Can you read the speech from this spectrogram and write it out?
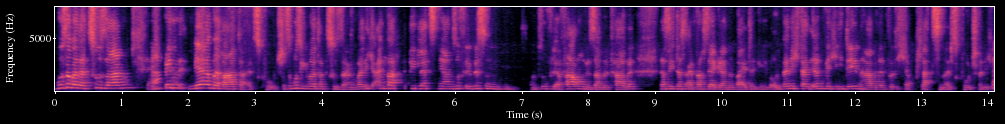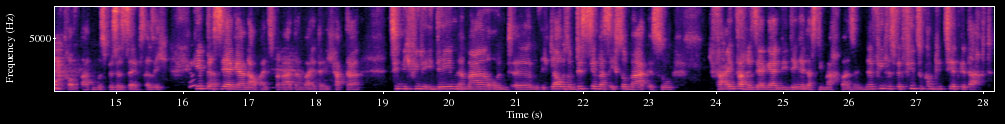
Muss aber dazu sagen, ja? ich bin mehr Berater als Coach. Das muss ich aber dazu sagen, weil ich einfach in den letzten Jahren so viel Wissen und so viel Erfahrung gesammelt habe, dass ich das einfach sehr gerne weitergebe. Und wenn ich dann irgendwelche Ideen habe, dann würde ich ja platzen als Coach, wenn ich noch drauf warten muss, bis es selbst. Also ich gebe das sehr gerne auch als Berater weiter. Ich habe da ziemlich viele Ideen immer. Und ähm, ich glaube, so ein bisschen, was ich so mag, ist so, ich vereinfache sehr gern die Dinge, dass die machbar sind. Ne? Vieles wird viel zu kompliziert gedacht.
